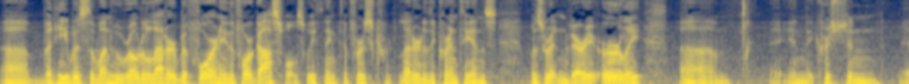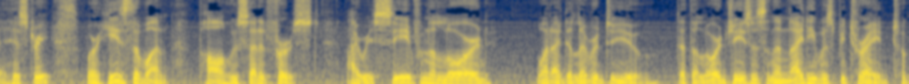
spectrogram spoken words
uh, but he was the one who wrote a letter before any of the four Gospels. We think the first letter to the Corinthians was written very early. Um, in the Christian uh, history, where he's the one, Paul, who said it first I received from the Lord what I delivered to you, that the Lord Jesus, in the night he was betrayed, took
